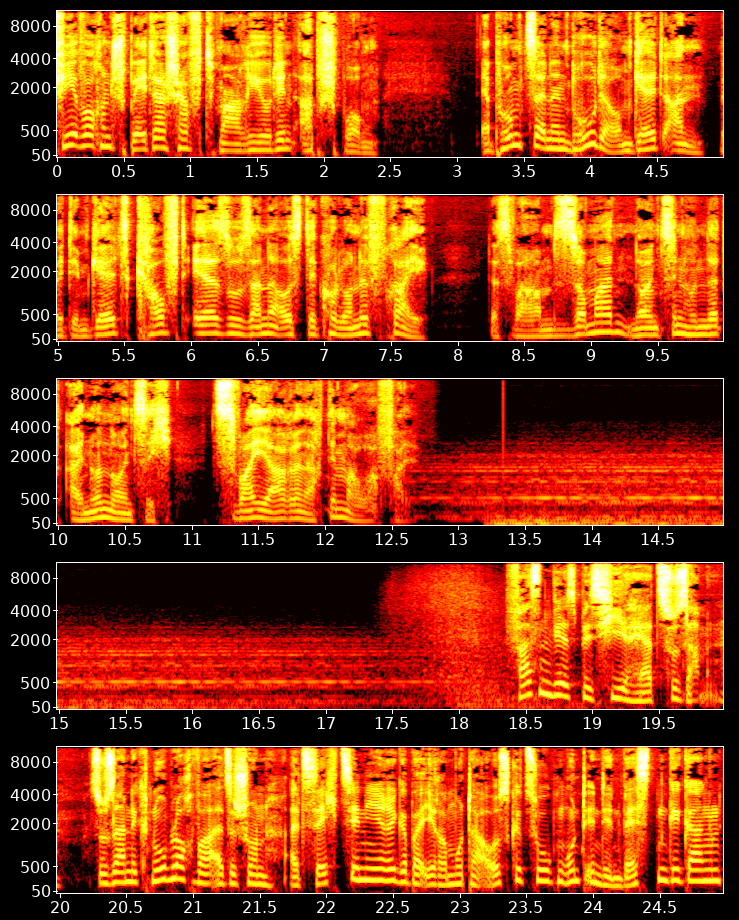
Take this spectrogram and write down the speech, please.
Vier Wochen später schafft Mario den Absprung. Er pumpt seinen Bruder um Geld an. Mit dem Geld kauft er Susanne aus der Kolonne frei. Das war im Sommer 1991, zwei Jahre nach dem Mauerfall. Fassen wir es bis hierher zusammen. Susanne Knobloch war also schon als 16-Jährige bei ihrer Mutter ausgezogen und in den Westen gegangen.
